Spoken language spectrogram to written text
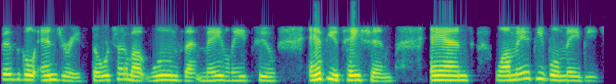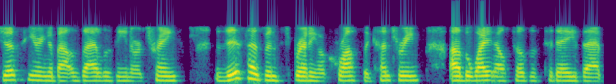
physical injuries. So, we're talking about wounds that may lead to amputation. And while many people may be just hearing about xylazine or tranq, this has been spreading across the country. Uh, the White House tells us today that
